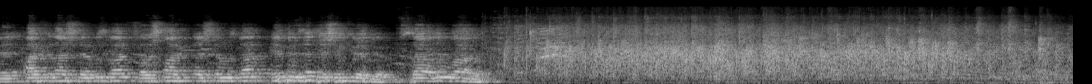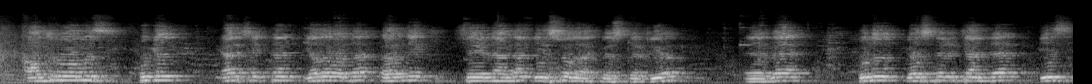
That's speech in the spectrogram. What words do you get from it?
e, arkadaşlarımız var, çalışma arkadaşlarımız var. Hepinize teşekkür ediyorum. Sağ olun, var olun. Altınova'mız bugün gerçekten Yalova'da örnek şehirlerden birisi olarak gösteriliyor. Ee, ve bunu gösterirken de biz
